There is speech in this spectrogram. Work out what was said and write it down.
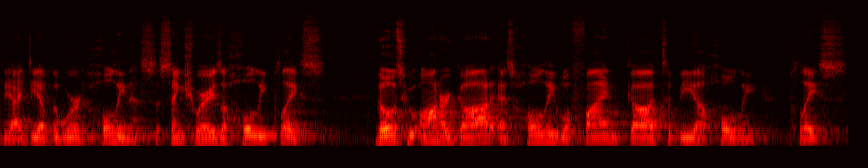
the idea of the word holiness. A sanctuary is a holy place. Those who honor God as holy will find God to be a holy place,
